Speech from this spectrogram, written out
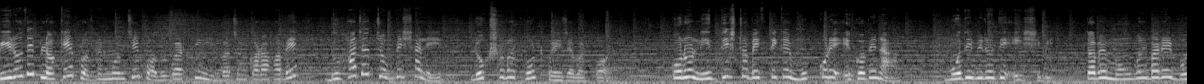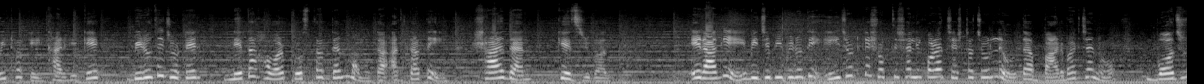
বিরোধী ব্লকের প্রধানমন্ত্রী পদপ্রার্থী নির্বাচন করা হবে দু হাজার চব্বিশ সালে লোকসভা ভোট হয়ে যাওয়ার পর। কোনো নির্দিষ্ট ব্যক্তিকে মুখ করে এগোবে না। মোদি বিরোধী এই শিবির। তবে মঙ্গলবারের বৈঠকে খার্গেকে বিরোধী জোটের নেতা হওয়ার প্রস্তাব দেন মমতা আর তাতে সায় দেন কেজরিওয়াল। এর আগে বিজেপি বিরোধী এই জোটকে শক্তিশালী করার চেষ্টা চললেও তা বারবার যেন বজ্র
